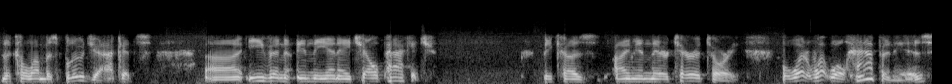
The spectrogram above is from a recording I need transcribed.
the Columbus Blue Jackets, uh, even in the NHL package, because I'm in their territory. But what what will happen is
